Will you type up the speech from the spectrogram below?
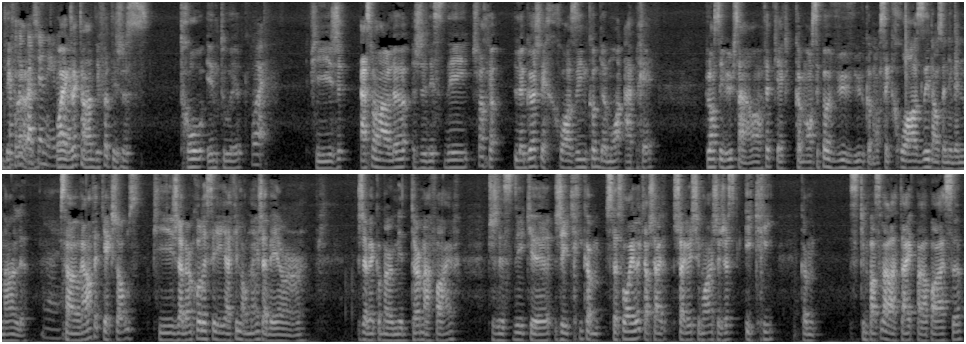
des Un fois. truc passionné, là, ouais, ouais. exactement. Des fois, t'es juste trop into it. Ouais. Puis j'ai- à ce moment-là, j'ai décidé. Je pense que le gars, je l'ai recroisé une couple de mois après. Puis on s'est vu, puis ça a en fait, quelque- comme on s'est pas vu, vu, comme on s'est croisé dans un événement, là. Ouais. Puis ça m'a vraiment fait quelque chose. Puis j'avais un cours de sérigraphie le lendemain, j'avais un. J'avais comme un midterm à faire. Puis j'ai décidé que j'ai écrit comme. Ce soir-là, quand je suis arri- je suis arrivé chez moi, j'ai juste écrit comme ce qui me passait par la tête par rapport à ça.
